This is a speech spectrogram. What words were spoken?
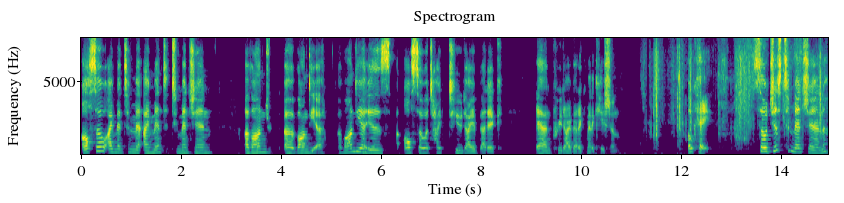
Also, I meant to me- I meant to mention Avand- Avandia. Avandia is also a type 2 diabetic and pre-diabetic medication. Okay, so just to mention,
